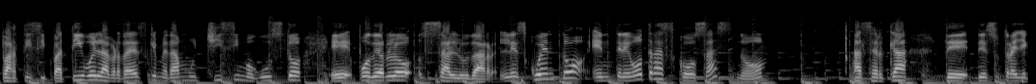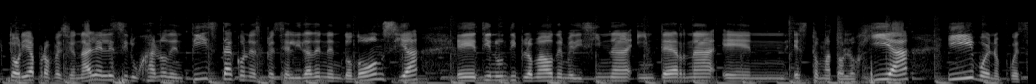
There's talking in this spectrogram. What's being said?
participativo y la verdad es que me da muchísimo gusto eh, poderlo saludar. Les cuento, entre otras cosas, ¿no? Acerca de, su trayectoria profesional. Él es cirujano dentista con especialidad en endodoncia, eh, tiene un diplomado de medicina interna en estomatología y bueno, pues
